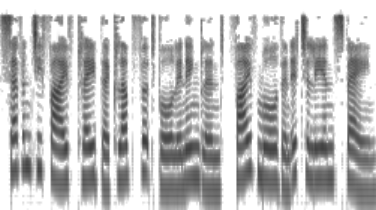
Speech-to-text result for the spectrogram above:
75 played their club football in England, five more than Italy and Spain.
